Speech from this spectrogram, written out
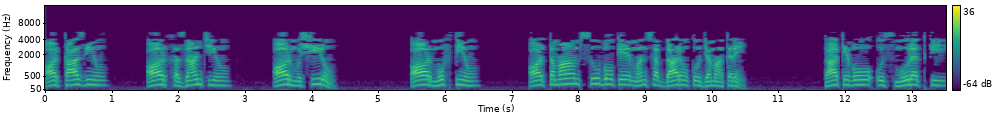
اور قاضیوں، اور خزانچیوں، اور مشیروں، اور مفتیوں، اور تمام صوبوں کے منصب داروں کو جمع کریں، تاکہ وہ اس مورت کی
